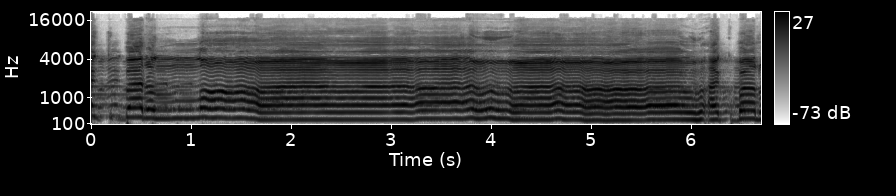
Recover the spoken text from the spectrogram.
আকবর আকবর।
